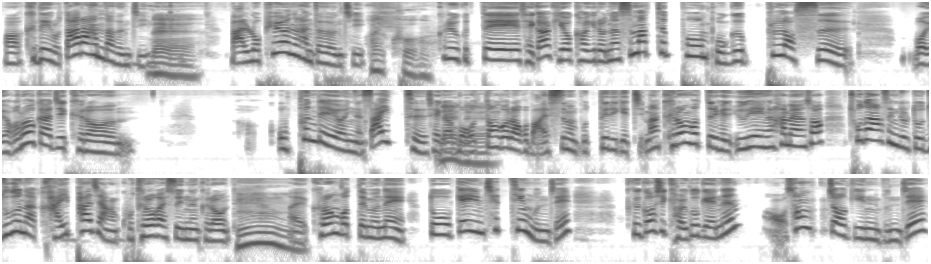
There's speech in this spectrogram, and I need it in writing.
어 그대로 따라한다든지 네. 말로 표현을 한다든지 아이고. 그리고 그때 제가 기억하기로는 스마트폰 보급 플러스 뭐 여러 가지 그런 어, 오픈되어 있는 사이트 제가 뭐 네네. 어떤 거라고 말씀은 못 드리겠지만 그런 것들이 계속 유행을 하면서 초등학생들도 누구나 가입하지 않고 들어갈 수 있는 그런 음. 아니, 그런 것 때문에 또 게임 채팅 문제 그것이 결국에는 어, 성적인 문제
